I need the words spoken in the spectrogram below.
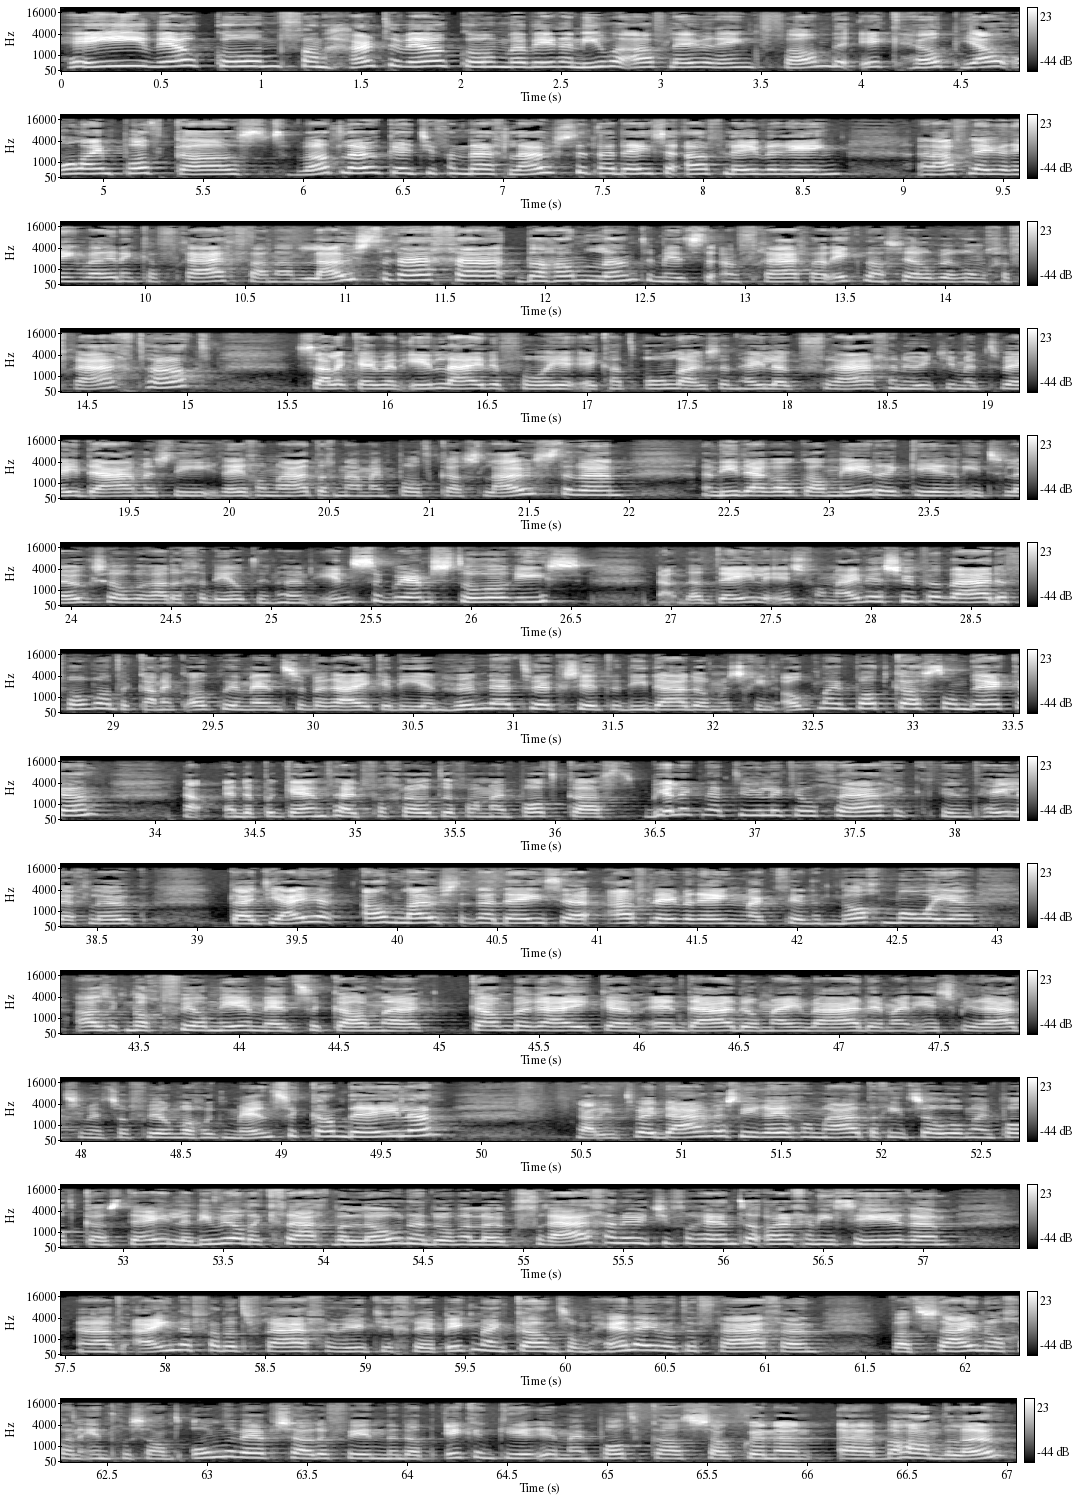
Hey, welkom, van harte welkom bij weer een nieuwe aflevering van de Ik Help Jou Online podcast. Wat leuk dat je vandaag luistert naar deze aflevering. Een aflevering waarin ik een vraag van een luisteraar ga behandelen. Tenminste, een vraag waar ik dan zelf weer om gevraagd had zal ik even inleiden voor je. Ik had onlangs een heel leuk vragenuurtje met twee dames die regelmatig naar mijn podcast luisteren. En die daar ook al meerdere keren iets leuks over hadden gedeeld in hun Instagram stories. Nou, dat delen is voor mij weer super waardevol. Want dan kan ik ook weer mensen bereiken die in hun netwerk zitten. Die daardoor misschien ook mijn podcast ontdekken. Nou, en de bekendheid vergroten van mijn podcast wil ik natuurlijk heel graag. Ik vind het heel erg leuk dat jij al luistert naar deze aflevering. Maar ik vind het nog mooier als ik nog veel meer mensen kan, uh, kan bereiken. En daardoor mijn waarde en mijn inspiratie met zoveel mogelijk mensen kan delen. Nou, die twee dames die regelmatig iets over mijn podcast delen, die wilde ik graag belonen door een leuk vragenuurtje voor hen te organiseren. En aan het einde van het vragenuurtje greep ik mijn kans om hen even te vragen wat zij nog een interessant onderwerp zouden vinden dat ik een keer in mijn podcast zou kunnen uh, behandelen.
